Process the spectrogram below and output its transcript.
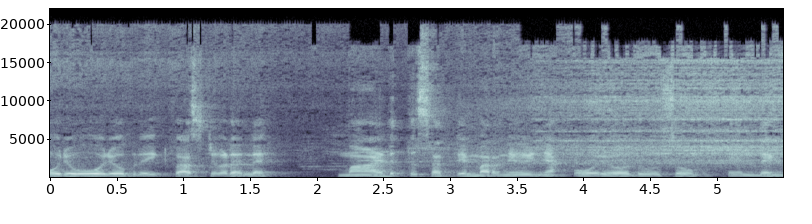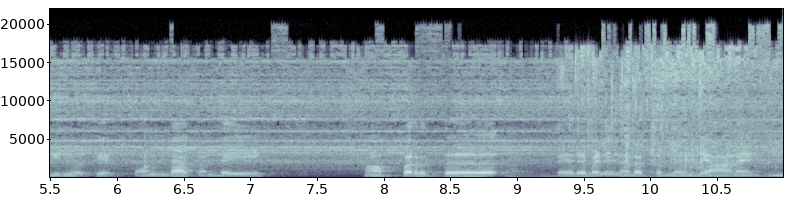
ഓരോരോ ബ്രേക്ക്ഫാസ്റ്റുകളല്ലേ? മടുത്ത് സത്യം പറഞ്ഞു കഴിഞ്ഞാൽ ഓരോ ദിവസവും എന്തെങ്കിലുമൊക്കെ ഉണ്ടാക്കണ്ടേ? അപ്പുറത്ത് പെരപണി നടക്കുന്നതിന്റെ ആണ് ഈ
